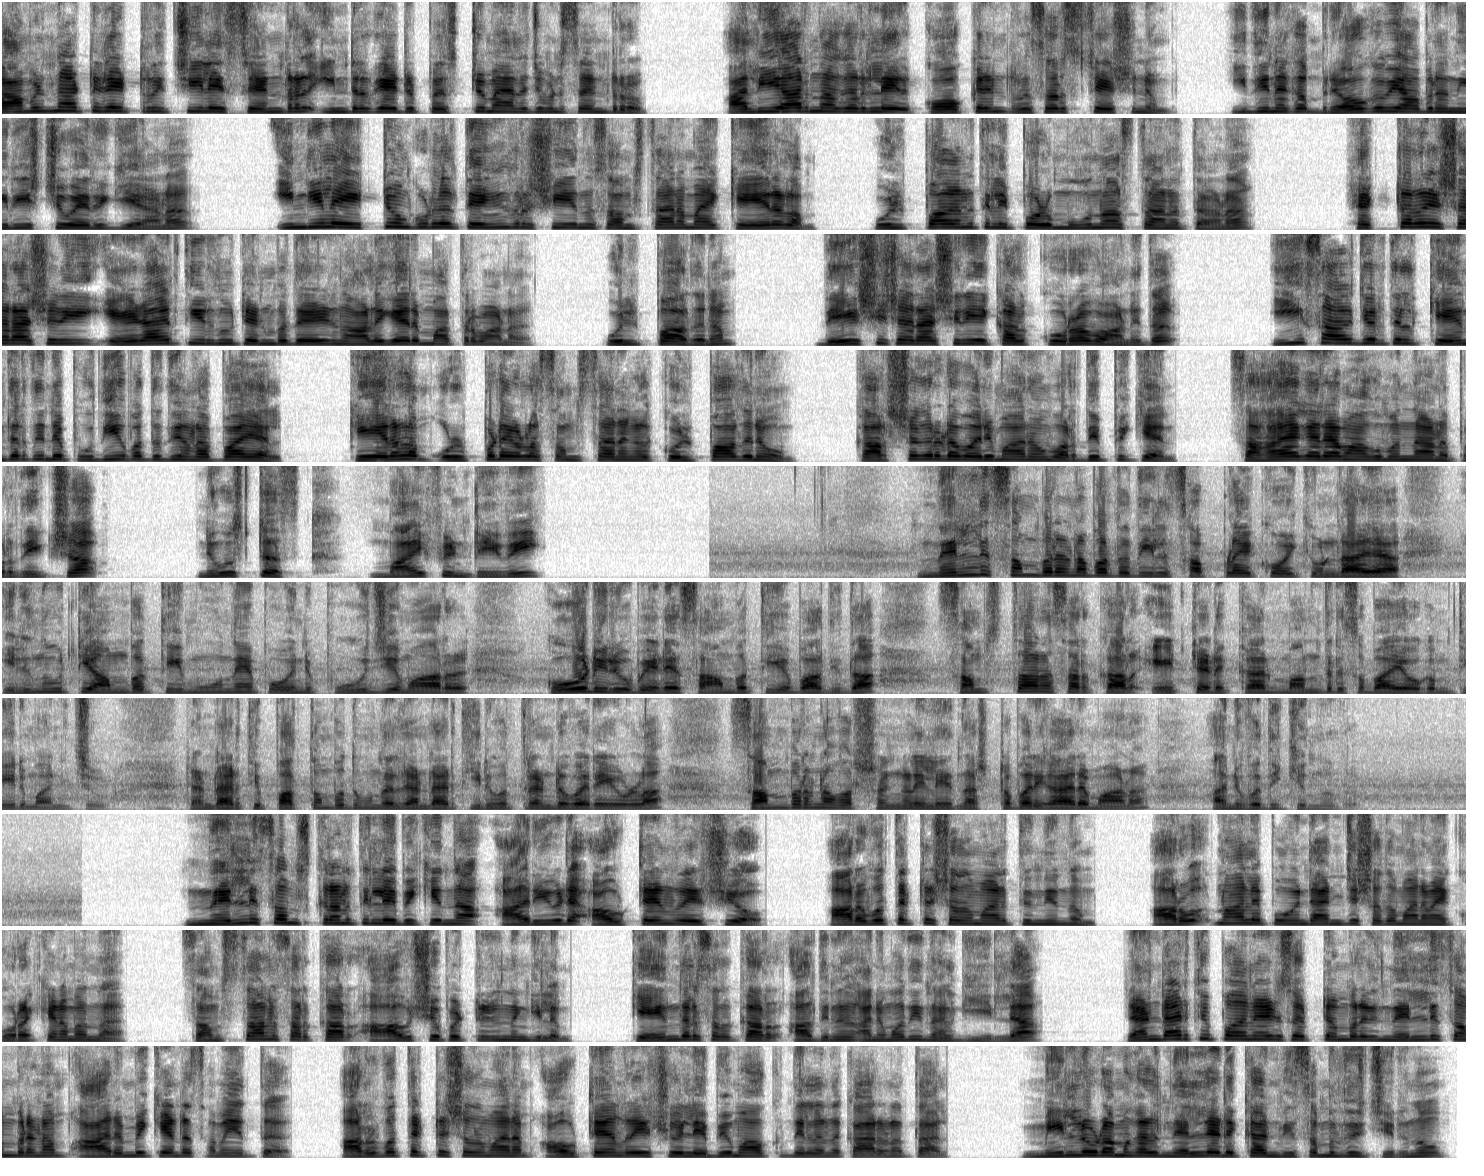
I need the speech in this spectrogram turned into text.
തമിഴ്നാട്ടിലെ ട്രിച്ചിയിലെ സെൻട്രൽ ഇന്റർഗ്രേറ്റഡ് പെസ്റ്റ് മാനേജ്മെന്റ് സെന്ററും അലിയാർ നഗറിലെ കോക്കരൻ റിസർച്ച് സ്റ്റേഷനും ഇതിനകം രോഗവ്യാപനം നിരീക്ഷിച്ചു വരികയാണ്. ഇന്ത്യയിലെ ഏറ്റവും കൂടുതൽ തെങ്ങ് കൃഷി ചെയ്യുന്ന സംസ്ഥാനമായ കേരളം ഉൽപാദനത്തിൽ ഇപ്പോൾ മൂന്നാം സ്ഥാനത്താണ്. ഹെക്ടറിൽ ശരാശരി ഏഴായിരത്തി ഇരുന്നൂറ്റി എൺപത്തി ഏഴ് നാളികേരം മാത്രമാണ് ഉൽപാദനം ദേശീയ ശരാശരിയേക്കാൾ കുറവാണിത്. ഈ സാഹചര്യത്തിൽ കേന്ദ്രത്തിന്റെ പുതിയ പദ്ധതി നടപ്പായാൽ കേരളം ഉൾപ്പെടെയുള്ള സംസ്ഥാനങ്ങൾക്ക് ഉൽപാദനവും കർഷകരുടെ വരുമാനവും വർദ്ധിപ്പിക്കാൻ സഹായകരമാകുമെന്നാണ് പ്രതീക്ഷ. News desk Myfin T V നെല്ല് സംഭരണ പദ്ധതിയിൽ സപ്ലൈകോയ്ക്കുണ്ടായ ഇരുന്നൂറ്റി അമ്പത്തി മൂന്ന് പോയിന്റ് പൂജ്യം ആറ് കോടി രൂപയുടെ സാമ്പത്തിക ബാധ്യത സംസ്ഥാന സർക്കാർ ഏറ്റെടുക്കാൻ മന്ത്രിസഭാ യോഗം തീരുമാനിച്ചു. രണ്ടായിരത്തി പത്തൊമ്പത് മുതൽ രണ്ടായിരത്തി ഇരുപത്തിരണ്ട് വരെയുള്ള സംഭരണ വർഷങ്ങളിലെ നഷ്ടപരിഹാരമാണ് അനുവദിക്കുന്നത്. നെല്ല് സംസ്കരണത്തിൽ ലഭിക്കുന്ന അരിയുടെ ഔട്ടേൺ റേഷ്യോ അറുപത്തെട്ട് ശതമാനത്തിൽ നിന്നും അറുപത്തിനാല് പോയിന്റ് അഞ്ച് ശതമാനമായി കുറയ്ക്കണമെന്ന് സംസ്ഥാന സർക്കാർ ആവശ്യപ്പെട്ടിരുന്നെങ്കിലും കേന്ദ്ര സർക്കാർ അതിന് അനുമതി നൽകിയില്ല. രണ്ടായിരത്തി പതിനേഴ് സെപ്റ്റംബറിൽ നെല്ല് സംഭരണം ആരംഭിക്കേണ്ട സമയത്ത് അറുപത്തെട്ട് ശതമാനം ഔട്ടേൺ റേഷ്യോ ലഭ്യമാക്കുന്നില്ലെന്ന കാരണത്താൽ മില്ലുടമകൾ നെല്ലെടുക്കാൻ വിസമ്മതിച്ചിരുന്നു.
